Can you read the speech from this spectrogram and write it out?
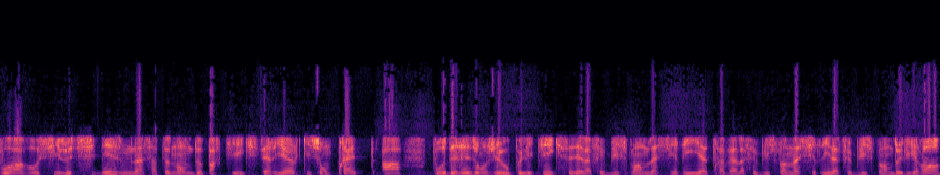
voir aussi le cynisme d'un certain nombre de partis extérieurs qui sont prêtes à, pour des raisons géopolitiques, c'est-à-dire l'affaiblissement de la Syrie, à travers l'affaiblissement de la Syrie, l'affaiblissement de l'Iran,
